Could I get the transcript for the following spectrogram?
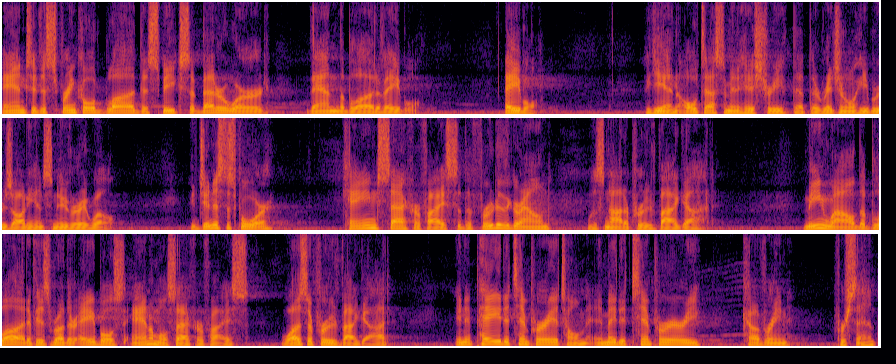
and to the sprinkled blood that speaks a better word than the blood of Abel. Abel. Again, Old Testament history that the original Hebrews audience knew very well. In Genesis 4, Cain's sacrifice of the fruit of the ground was not approved by God. Meanwhile, the blood of his brother Abel's animal sacrifice was approved by God and it paid a temporary atonement. It made a temporary covering for sin.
